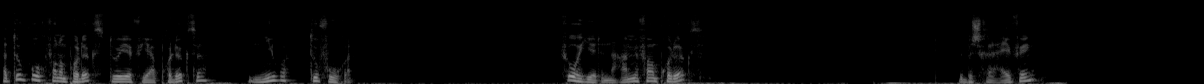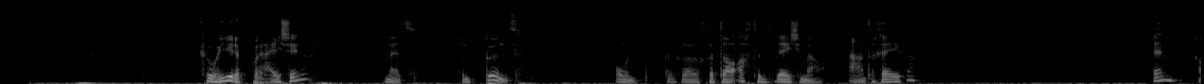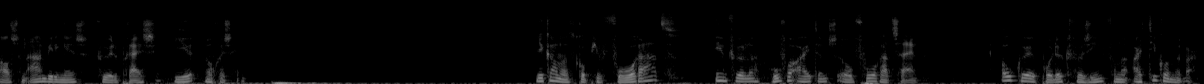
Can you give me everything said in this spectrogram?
Het toevoegen van een product doe je via producten, nieuwe toevoegen. Vul hier de naam van het product, de beschrijving, vul hier de prijs in met een punt om het getal achter de decimaal aan te geven. En als er een aanbieding is, vul je de prijs hier nog eens in. Je kan met het kopje voorraad invullen hoeveel items er op voorraad zijn. Ook kun je het product voorzien van een artikelnummer.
